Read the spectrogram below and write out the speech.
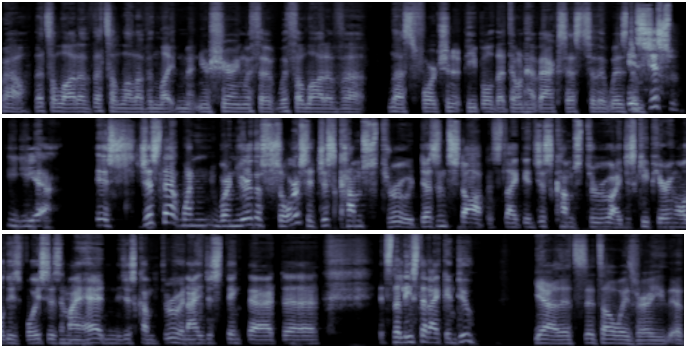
Wow, that's a lot of that's a lot of enlightenment. You're sharing with a with a lot of uh, less fortunate people that don't have access to the wisdom. It's just yeah, it's just that when when you're the source, it just comes through. It doesn't stop. It's like it just comes through. I just keep hearing all these voices in my head, and they just come through. And I just think that uh, it's the least that I can do. Yeah, it's it's always very uh,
